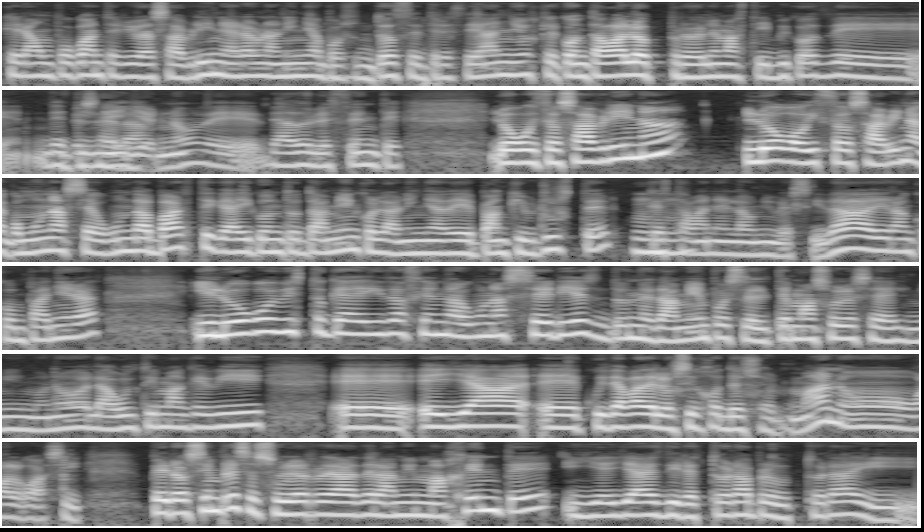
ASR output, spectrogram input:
que era un poco anterior a Sabrina, era una niña pues 12, 13 años, que contaba los problemas típicos de, de teenager, ¿no? de, de adolescente. Luego hizo Sabrina Luego hizo Sabrina como una segunda parte, que ahí contó también con la niña de Punky Brewster, que estaban en la universidad, eran compañeras. Y luego he visto que ha ido haciendo algunas series donde también pues, el tema suele ser el mismo. ¿no? La última que vi, eh, ella eh, cuidaba de los hijos de su hermano o algo así. Pero siempre se suele rodear de la misma gente y ella es directora, productora y,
